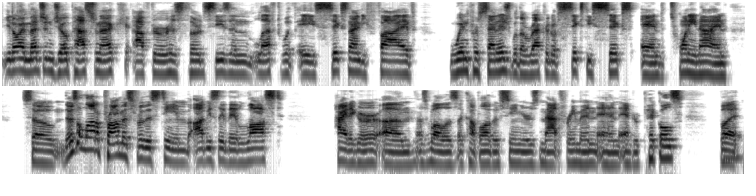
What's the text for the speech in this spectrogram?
you know, I mentioned Joe Pasternak after his third season left with a 695 win percentage with a record of 66 and 29. So there's a lot of promise for this team. Obviously, they lost Heidegger, um, as well as a couple other seniors, Matt Freeman and Andrew Pickles. But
